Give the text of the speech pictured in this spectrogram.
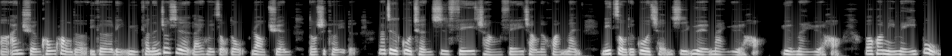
呃安全空旷的一个领域，可能就是来回走动、绕圈都是可以的。那这个过程是非常非常的缓慢，你走的过程是越慢越好，越慢越好。包括你每一步，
